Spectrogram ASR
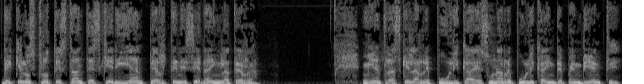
de que los protestantes querían pertenecer a Inglaterra, mientras que la república es una república independiente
